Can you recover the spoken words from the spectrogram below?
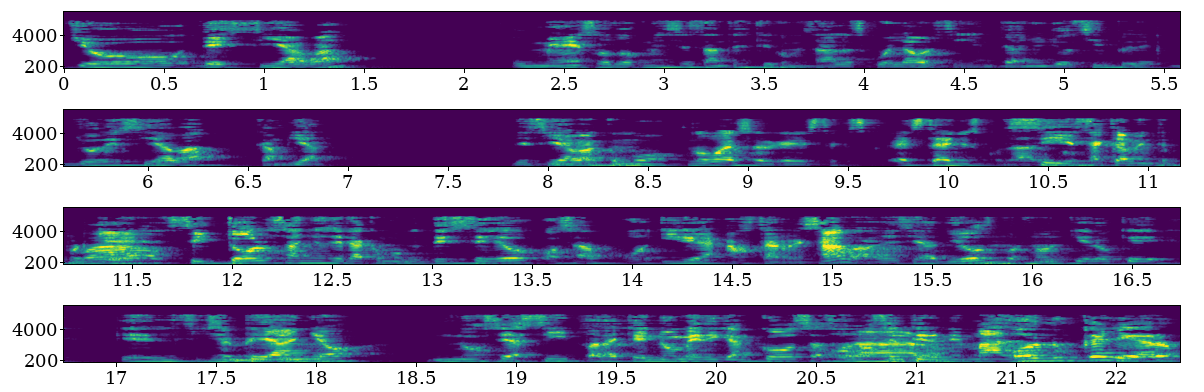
yo deseaba, un mes o dos meses antes que comenzara la escuela o el siguiente año, yo siempre, yo deseaba cambiar. Deseaba como, No voy a ser gay este, este año escolar. sí, exactamente, porque Wow. si todos los años era como deseo, o sea, y hasta rezaba, decía, Dios, por favor, quiero que, que el siguiente año no sea así, para que no me digan cosas o no Claro. sentirme mal. O nunca llegaron,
